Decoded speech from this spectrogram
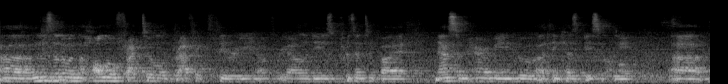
Um, there's another one, the holofractographic theory of reality is presented by Nassim Haramein, who I think has basically uh,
